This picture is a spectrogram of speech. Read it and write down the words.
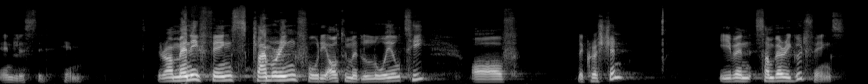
enlisted him. There are many things clamoring for the ultimate loyalty of the Christian, even some very good things.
